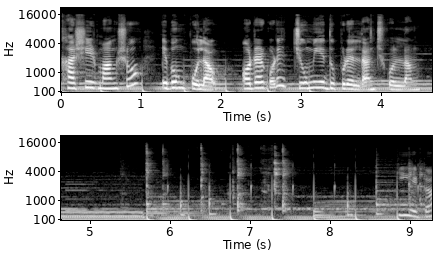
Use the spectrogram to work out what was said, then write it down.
খাসির মাংস এবং পোলাও। অর্ডার করে জমিয়ে দুপুরের লাঞ্চ করলাম। কি এটা?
